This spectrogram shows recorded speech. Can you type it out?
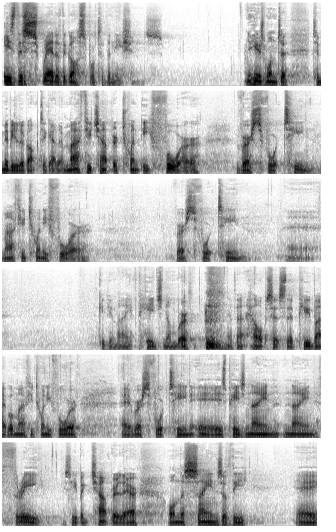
is the spread of the gospel to the nations. Now, here's one to, to maybe look up together Matthew chapter 24, verse 14. Matthew 24, verse 14. Give you my page number, if that helps. It's the Pew Bible, Matthew 24, uh, verse 14 is page 993. You see a big chapter there on the signs of the uh,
